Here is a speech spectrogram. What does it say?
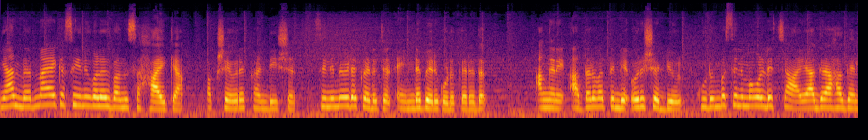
ഞാൻ നിർണായക സീനുകളിൽ വന്ന് സഹായിക്കാം. പക്ഷേ ഒരു കണ്ടീഷൻ സിനിമയുടെ ക്രെഡിറ്റിൽ എന്റെ പേര് കൊടുക്കരുത്. അങ്ങനെ അഥർവത്തിന്റെ ഒരു ഷെഡ്യൂൾ കുടുംബ സിനിമകളുടെ ഛായാഗ്രാഹകൻ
